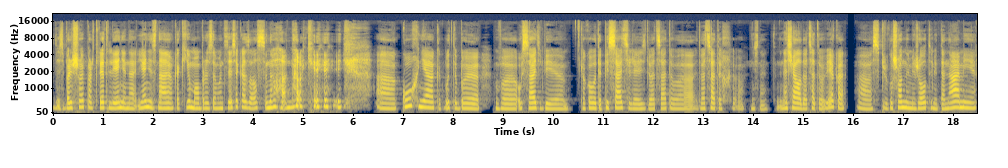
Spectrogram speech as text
Здесь большой портрет Ленина. Я не знаю, каким образом он здесь оказался, но ладно, окей. А, кухня, как будто бы в усадьбе какого-то писателя из 20-го, 20-х, э, не знаю, начала 20 века, а, с приглушенными желтыми тонами,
